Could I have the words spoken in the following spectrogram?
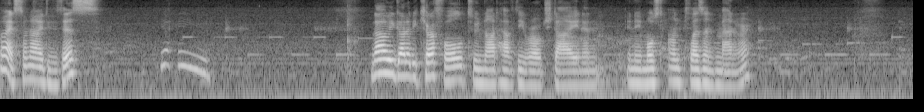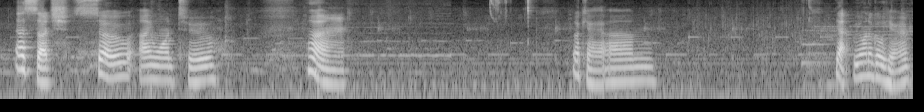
Alright, so now I do this. Yay! Now we gotta be careful to not have the roach die in an, in a most unpleasant manner. As such, so I want to Hmm. Okay, um... Yeah, we want to go here.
